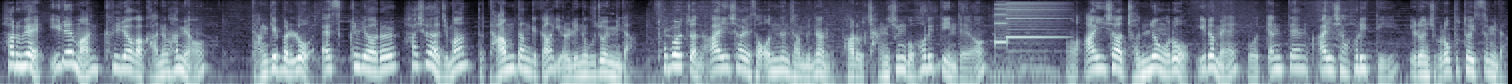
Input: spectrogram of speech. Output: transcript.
하루에 1회만 클리어가 가능하며 단계별로 S clear를 하셔야지만 그 다음 단계가 열리는 구조입니다. 토벌전 아이샤에서 얻는 장비는 바로 장신구 허리띠인데요. 어, 아이샤 전용으로 이름에 뭐 땡땡 아이샤 허리띠 이런 식으로 붙어 있습니다.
